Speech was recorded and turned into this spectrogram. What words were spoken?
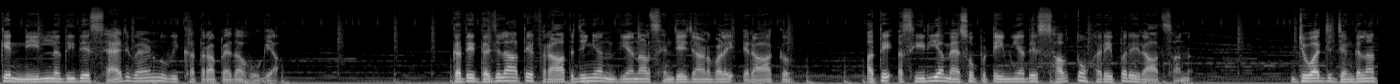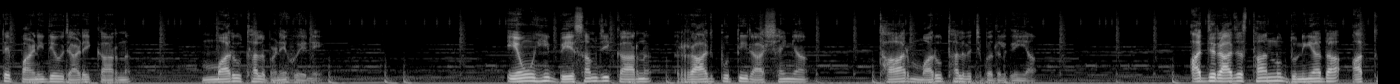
ਕਿ ਨੀਲ ਨਦੀ ਦੇ ਸਹਿਜ ਵਹਿਣ ਨੂੰ ਵੀ ਖਤਰਾ ਪੈਦਾ ਹੋ ਗਿਆ। ਕਦੇ ਦਜਲਾ ਅਤੇ ਫਰਾਤ ਜਿਹੀਆਂ ਨਦੀਆਂ ਨਾਲ ਸਿੰਜੇ ਜਾਣ ਵਾਲੇ ਇਰਾਕ ਅਤੇ ਅਸੀਰੀਆ ਮੈਸੋਪੋਟੇਮੀਆ ਦੇ ਸਭ ਤੋਂ ਹਰੇ ਭਰੇ ਰਾਤ ਸਨ, ਜੋ ਅੱਜ ਜੰਗਲਾਂ ਤੇ ਪਾਣੀ ਦੇ ਉਜਾੜੇ ਕਾਰਨ ਮਾਰੂਥਲ ਬਣੇ ਹੋਏ ਨੇ। ਇਉਂ ਹੀ ਬੇਸਮਝੀ ਕਾਰਨ ਰਾਜਪੂਤੀ ਰਾਸ਼ਾਈਆਂ ਥਾਰ ਮਾਰੂਥਲ ਵਿੱਚ ਬਦਲ ਗਈਆਂ। ਅੱਜ ਰਾਜਸਥਾਨ ਨੂੰ ਦੁਨੀਆ ਦਾ ਅਤ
